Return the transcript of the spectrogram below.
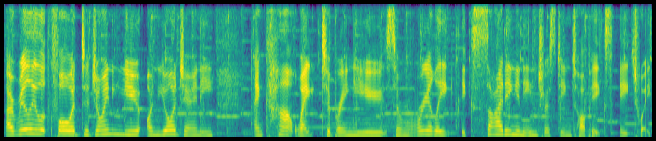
I really look forward to joining you on your journey and can't wait to bring you some really exciting and interesting topics each week.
